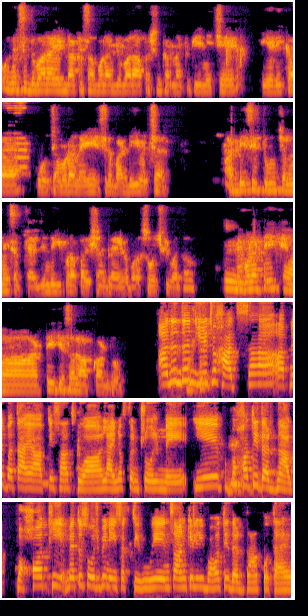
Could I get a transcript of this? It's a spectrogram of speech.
उधर से दोबारा एक डॉक्टर साहब बोला दोबारा ऑपरेशन करना क्योंकि नीचे एडी का वो चमड़ा नहीं है सिर्फ़ हड्डी ही बचा है। हड्डी से तुम चल नहीं सकता है ज़िंदगी पूरा परेशान रहेगा बोला सोच के बताओ। हम्म। मैं बोला ठीक ठीक है सर आप काट दो। आनंदन ये जो हादसा आपने बताया आपके साथ हुआ लाइन ऑफ़ कंट्रोल में ये बहुत ही दर्दनाक बहुत ही मैं तो सोच भी नहीं सकती हूँ ये इंसान के लिए बहुत ही दर्दनाक होता है।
